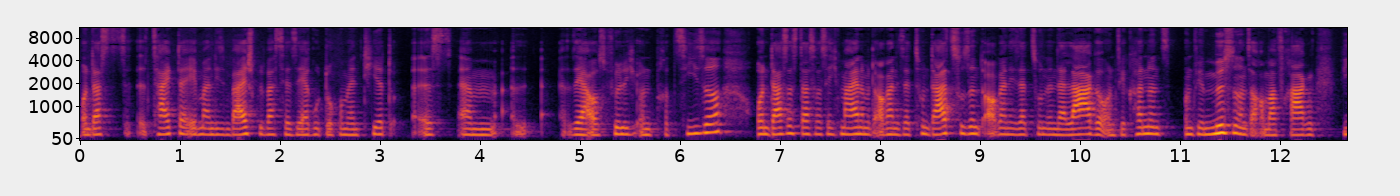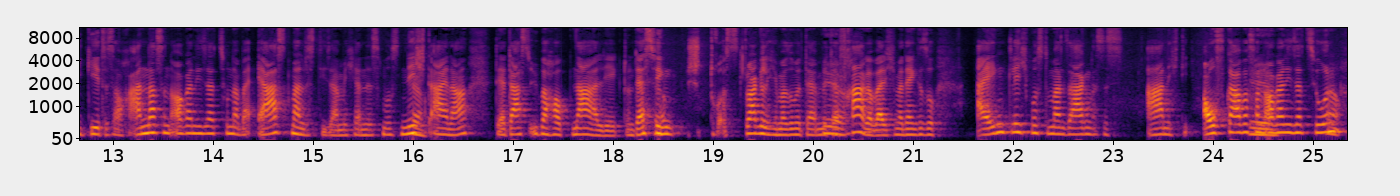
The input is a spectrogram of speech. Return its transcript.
Und das zeigt er eben an diesem Beispiel, was ja sehr gut dokumentiert ist, ähm, sehr ausführlich und präzise. Und das ist das, was ich meine mit Organisation. Dazu sind Organisationen in der Lage. Und wir können uns und wir müssen uns auch immer fragen, wie geht es auch anders in Organisationen. Aber erstmal ist dieser Mechanismus nicht ja. einer, der das überhaupt nahelegt. Und deswegen ja. struggle ich immer so mit der, mit ja. der Frage, weil ich immer denke so, eigentlich musste man sagen, das ist A, nicht die Aufgabe von ja. Organisationen ja.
